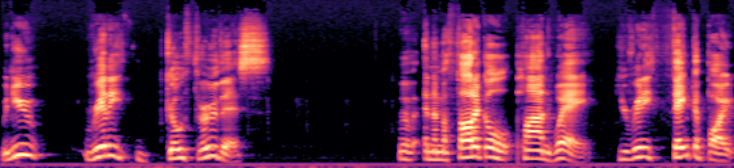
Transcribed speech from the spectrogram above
when you really go through this in a methodical, planned way, you really think about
